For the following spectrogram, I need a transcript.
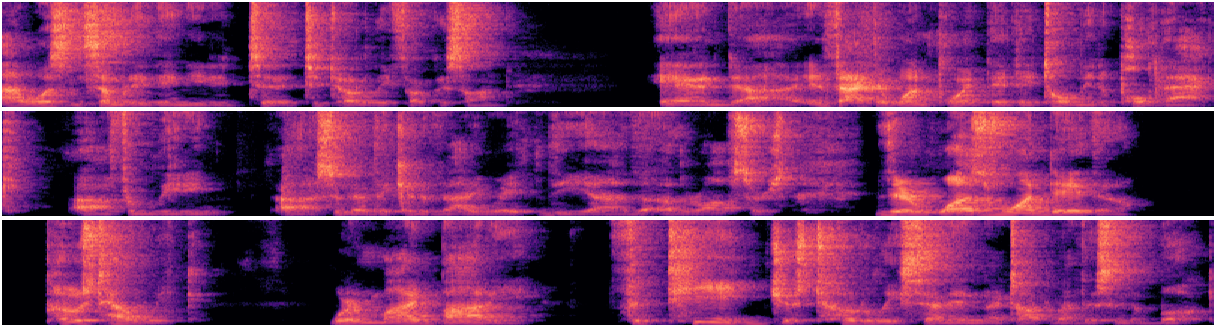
I wasn't somebody they needed to to totally focus on. And uh, in fact, at one point, they, they told me to pull back uh, from leading uh, so that they could evaluate the uh, the other officers. There was one day though, post Hell Week, where my body fatigue just totally set in. And I talk about this in the book.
